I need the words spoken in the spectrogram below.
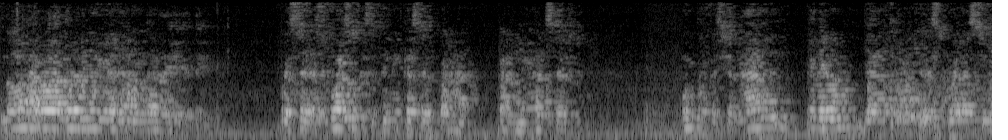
no agarraba todavía muy bien la onda de, de, pues, el esfuerzo que se tiene que hacer para, para llegar a ser muy profesional, pero ya dentro de la escuela sí,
